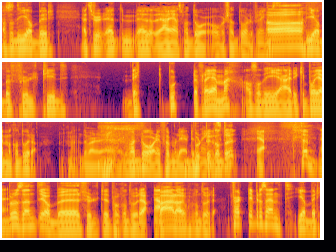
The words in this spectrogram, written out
Altså, de jobber Jeg tror jeg, Det er jeg som har dårlig, oversatt dårlig fra engelsk. Uh. De jobber fulltid vekk borte fra hjemme. Altså, de er ikke på hjemmekontor, da. Det var, det var dårlig formulert. Bortekontor? Ja. 15% jobber fulltid på kontoret. Ja. Hver dag på kontoret. 40% jobber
